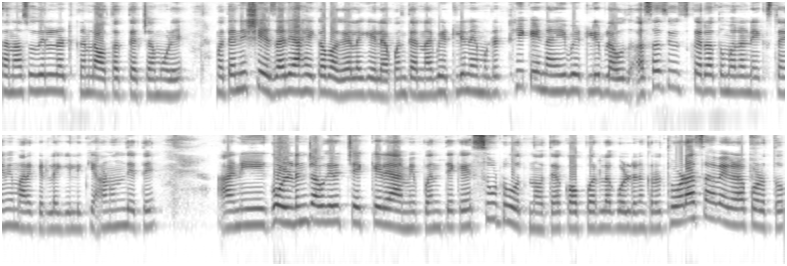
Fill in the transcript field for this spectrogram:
सणासुदीला लटकन लावतात त्याच्यामुळे. मग त्यांनी शेजारी आहे का बघायला गेल्या पण त्यांना भेटली नाही. म्हटलं ठीक आहे नाही भेटली ब्लाऊज असंच यूज करा. तुम्हाला नेक्स्ट टाईम मी मार्केटला गेली की आणून देते. आणि गोल्डनच्या वगैरे चेक केल्या आम्ही पण ते काही सूट होत नव्हत्या. कॉपरला गोल्डन कलर थोडासा वेगळा पडतो.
